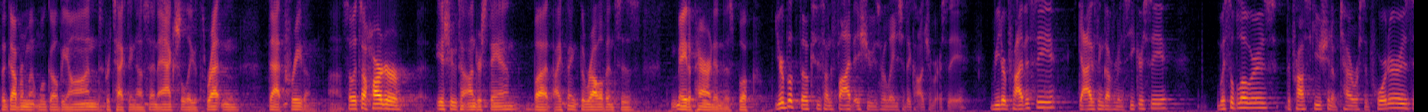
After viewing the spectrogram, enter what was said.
the government will go beyond protecting us and actually threaten that freedom. Uh, so it's a harder issue to understand, but I think the relevance is made apparent in this book. Your book focuses on five issues related to the controversy. Reader privacy, gags and government secrecy, whistleblowers, the prosecution of terrorist supporters,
